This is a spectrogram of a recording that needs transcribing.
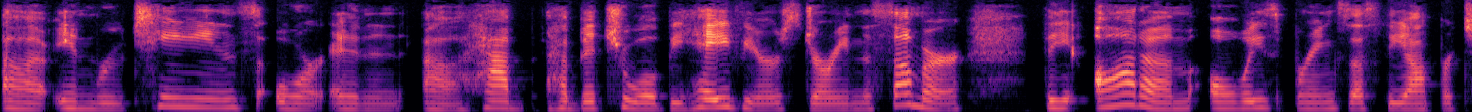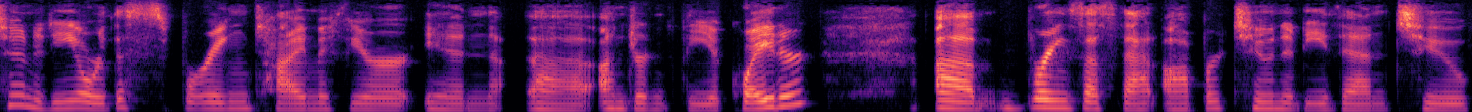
uh, in routines or in uh, hab- habitual behaviors during the summer, the autumn always brings us the opportunity, or the springtime if you're in uh, under the equator, um, brings us that opportunity then to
